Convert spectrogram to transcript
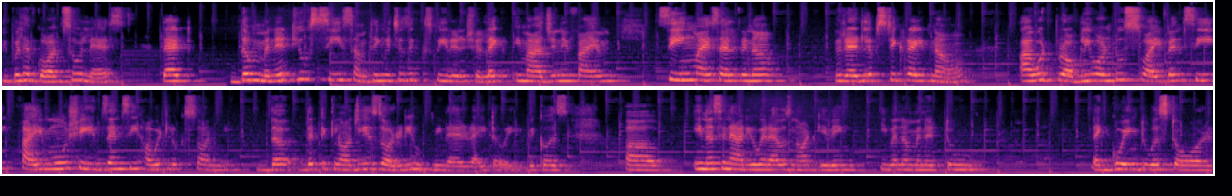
people have gone so less that the minute you see something which is experiential, like imagine if I am seeing myself in a red lipstick right now I would probably want to swipe and see five more shades and see how it looks on me. The the technology has already hooked me there right away because uh, in a scenario where I was not giving even a minute to like going to a store,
